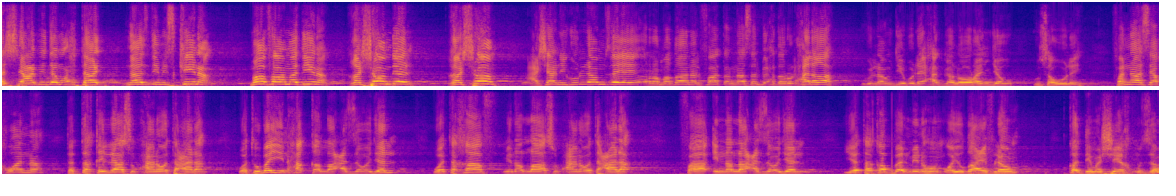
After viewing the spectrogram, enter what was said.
الشعب ده محتاج ناس دي مسكينة ما فاهمة دينا غشام ديل غشام. عشان يقول لهم زي رمضان الفات الناس اللي بيحضروا الحلقة يقول لهم جيبوا لي حق الأورنجة وسووا لي. فالناس يا أخواننا تتقي الله سبحانه وتعالى وتبين حق الله عز وجل وتخاف من الله سبحانه وتعالى. فإن الله عز وجل يتقبل منهم ويضاعف لهم. قدم الشيخ مزمل.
